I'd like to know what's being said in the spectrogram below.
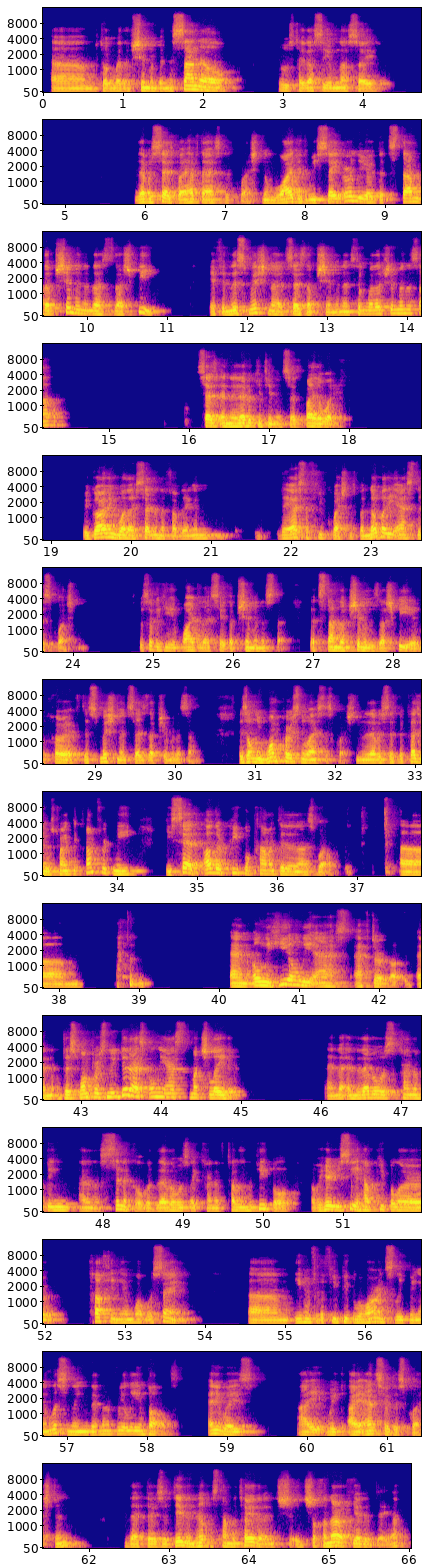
um, talking about Shimon ben Nesanel, who's Taidasi Yom Nasai. The Rebbe says, but I have to ask the question: Why did we say earlier that Stam Dab Shimon and Dashpi? If in this Mishnah it says Dab Shimon and it's talking about Shimon Nesanel, says, and the Rebbe continues says, by the way, regarding what I said in the Farbrengen, they asked a few questions, but nobody asked this question. Specifically, why did I say that Shimon is that Stam that Shimon is Ashpi? If this Mishnah says that Shimon is Sam. There's only one person who asked this question. And that was because he was trying to comfort me, he said other people commented on as well. Um, and only he only asked after, uh, and this one person who did ask only asked much later. And the, and the Rebbe was kind of being, I don't know, cynical, but the Rebbe was like kind of telling the people, over here you see how people are tucking in what we're saying. Um, even for the few people who aren't sleeping and listening, they're not really involved. Anyways, I we, I answer this question that there's a din in Hilchas Talmud in Shulchan Aruch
